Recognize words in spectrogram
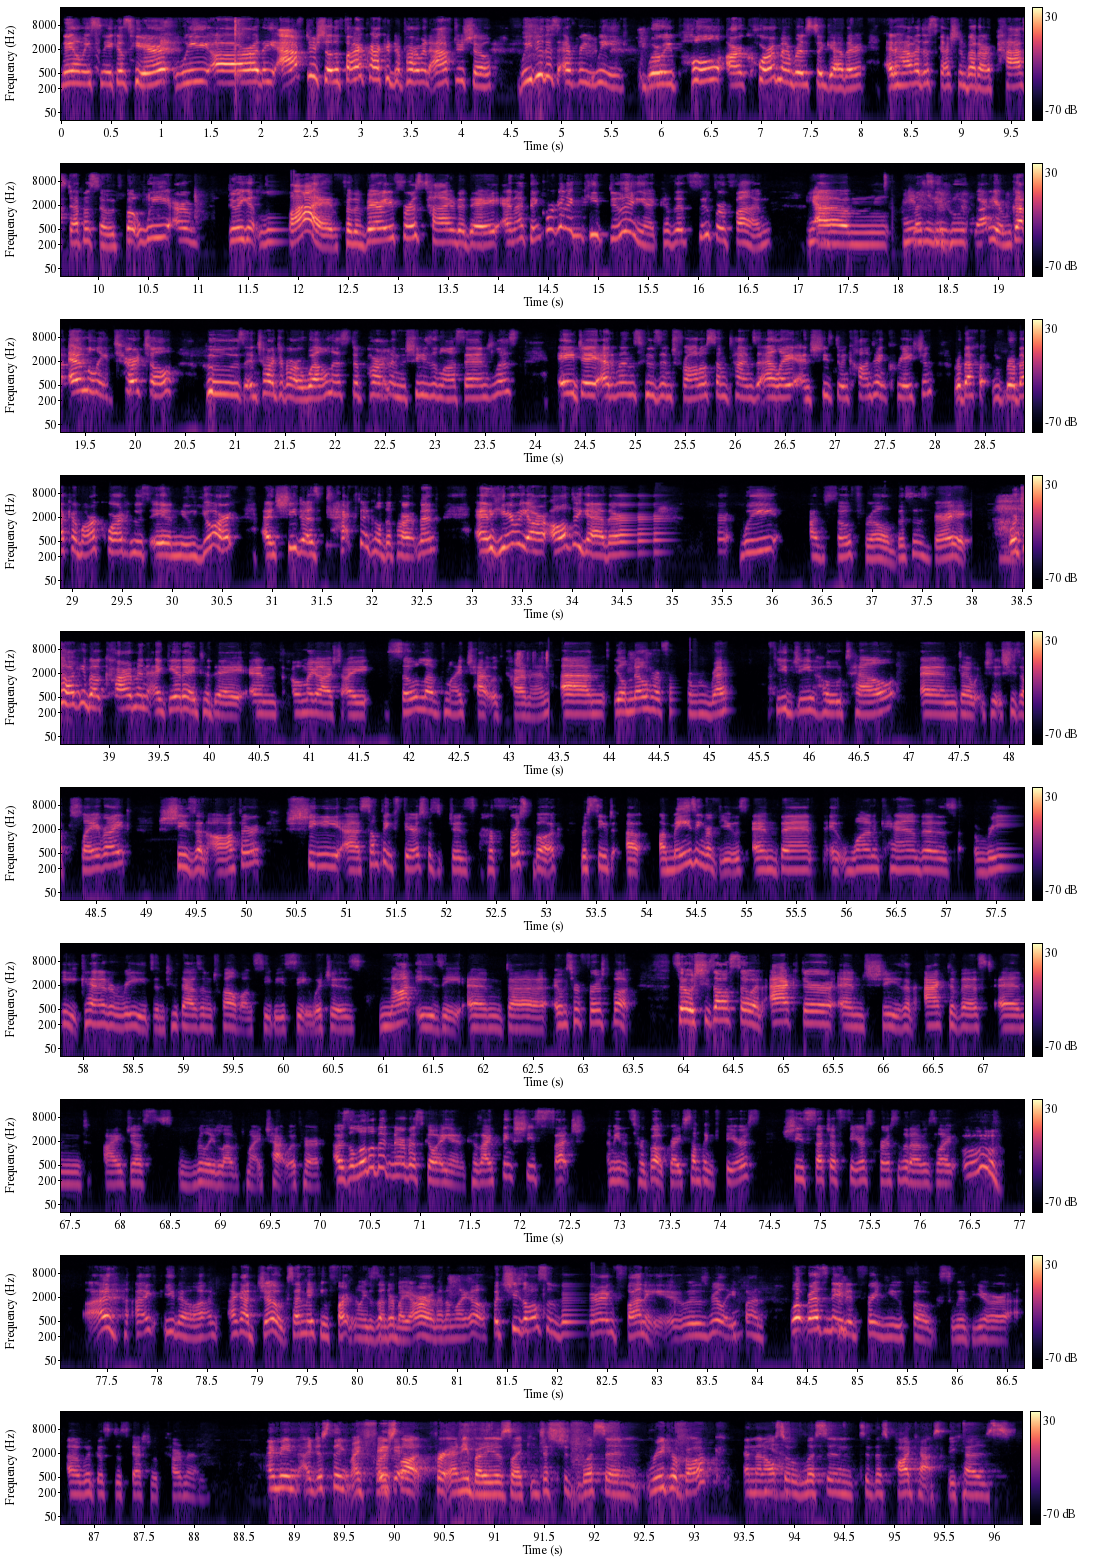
Naomi Snieckus here. We are the after show, the Firecracker Department after show. We do this every week where we pull our core members together and have a discussion about our past episodes. But we are doing it live for the very first time today. And I think we're going to keep doing it because it's super fun. Yeah. Um, let's see who we've got here. We've got Emily Churchill, who's in charge of our wellness department, and she's in Los Angeles. AJ Edmonds, who's in Toronto, sometimes LA, and she's doing content creation. Rebecca, Rebecca Marquardt, who's in New York, and she does technical department. And here we are all together. We, I'm so thrilled. This is very, we're talking about Carmen Aguirre today. And oh my gosh, I so loved my chat with Carmen. Um, you'll know her from Refugee Hotel, and uh, she's a playwright. She's an author she uh, something fierce which is her first book received uh, amazing reviews and then it won canada's read canada reads in 2012 on cbc which is not easy and uh, it was her first book. So she's also an actor and she's an activist and i just really loved my chat with her. I was a little bit nervous going in because i think she's such i mean it's her book right? Something fierce. She's such a fierce person that i was like ooh I, I, you know, I'm, I got jokes. I'm making fart noises under my arm, and I'm like, oh, but she's also very, funny. It was really fun. What resonated for you folks with your uh, with this discussion with Carmen? I mean, I just think my first thought for anybody is like, you just should listen, read her book, and then yeah. also listen to this podcast because,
